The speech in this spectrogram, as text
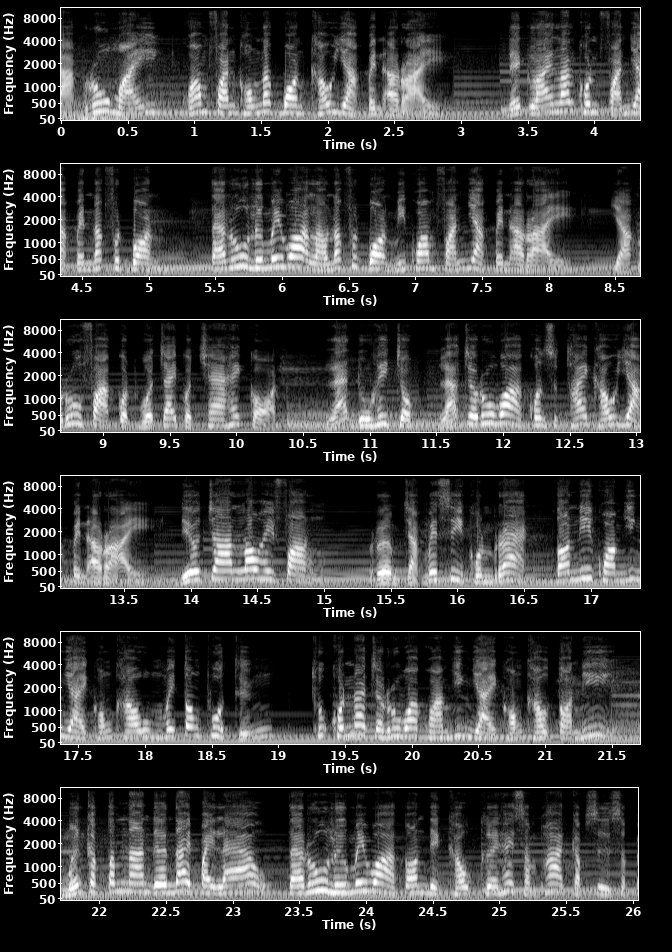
อยากรู้ไหม ความฝันของนักบอลเขาอยากเป็นอะไร เด็กหลายล้านคนฝันอยากเป็นนักฟุตบอล แต่รู้หรือไม่ว่าเหล่านักฟุตบอลมีความฝันอยากเป็นอะไร อยากรู้ฝากกดหัวใจกดแชร์ให้ก่อน และดูให้จบแล้วจะรู้ว่าคนสุดท้ายเขาอยากเป็นอะไร เดี๋ยวจานเล่าให้ฟัง เริ่มจากเมสซี่คนแรก ตอนนี้ความยิ่งใหญ่ของเขาไม่ต้องพูดถึง ทุกคนน่าจะรู้ว่าความยิ่งใหญ่ของเขาตอนนี้ เหมือนกับตำนานเดินได้ไปแล้ว แต่รู้หรือไม่ว่าตอนเด็กเขาเคยให้สัมภาษณ์กับสื่อสเป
